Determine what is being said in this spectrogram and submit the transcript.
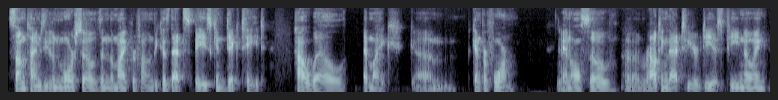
Sometimes even more so than the microphone, because that space can dictate how well a mic um, can perform and also uh, routing that to your DSP, knowing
